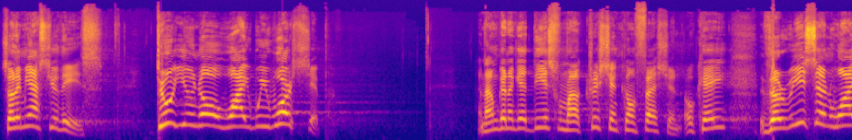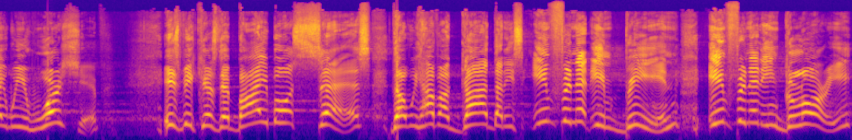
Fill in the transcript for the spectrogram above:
So let me ask you this do you know why we worship? And I'm going to get this from our Christian confession, okay? The reason why we worship is because the Bible says that we have a God that is infinite in being, infinite in glory.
